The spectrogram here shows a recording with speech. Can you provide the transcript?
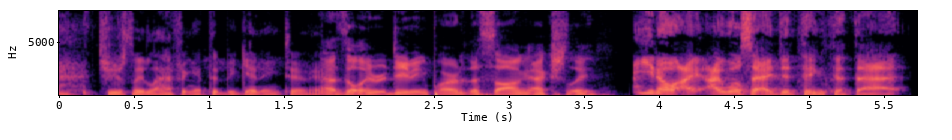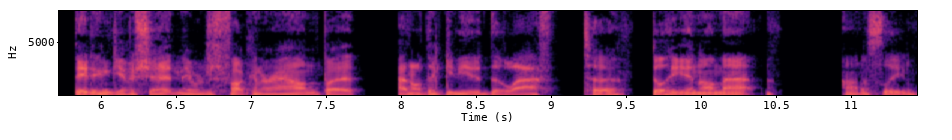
It's usually laughing at the beginning too. Yeah. That's the only redeeming part of the song, actually. you know, I, I will say I did think that that they didn't give a shit and they were just fucking around, but I don't think you needed to laugh to fill you in on that. Honestly,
